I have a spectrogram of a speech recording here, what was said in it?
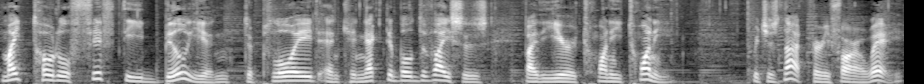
might total 50 billion deployed and connectable devices by the year 2020, which is not very far away.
